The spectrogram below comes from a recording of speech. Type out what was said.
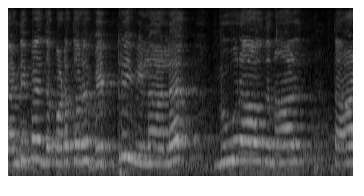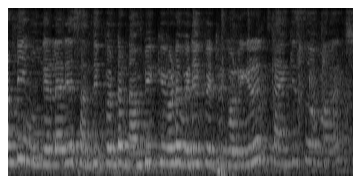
கண்டிப்பாக இந்த படத்தோட வெற்றி விழாவில் நூறாவது நாள் தாண்டி உங்கள் எல்லாரையும் சந்திப்பென்ற நம்பிக்கையோடு விடை பெற்றுக் கொள்கிறேன் தேங்க்யூ ஸோ மச்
